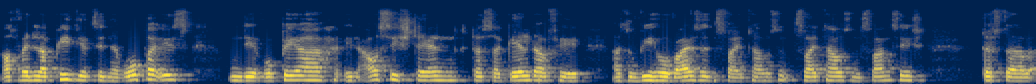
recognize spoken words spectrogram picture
Auch wenn Lapid jetzt in Europa ist die Europäer in Aussicht stellen, dass er Gelder für, also wie Horizon 2000, 2020, dass da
